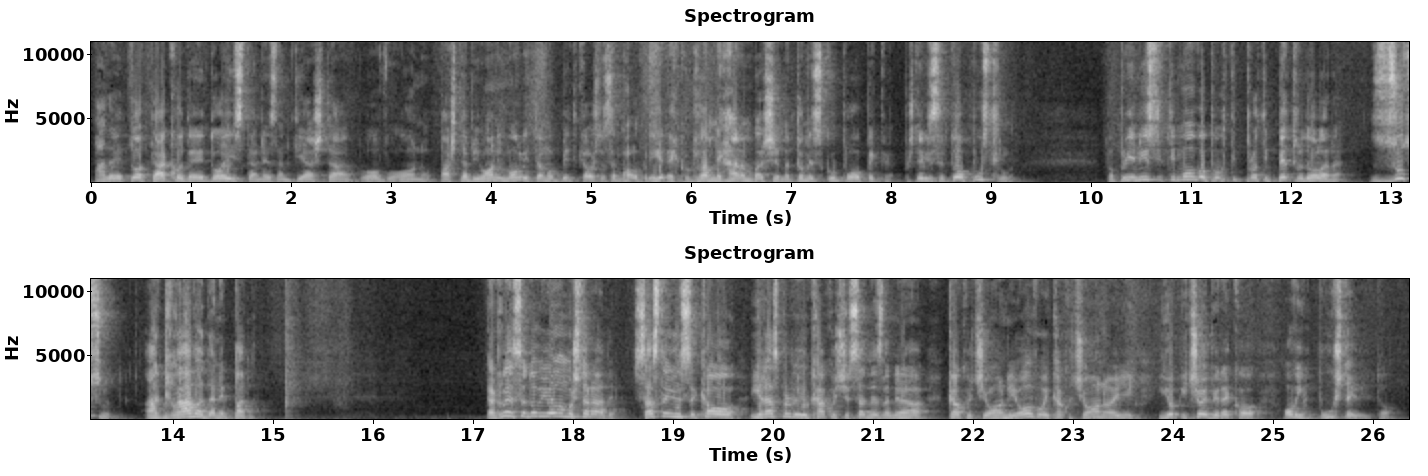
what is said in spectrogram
Pa da je to tako da je doista, ne znam ti ja šta, ovo ono, pa šta bi oni mogli tamo biti, kao što sam malo prije rekao, glavne harambaše na tome skupu opeka, pa što bi se to pustilo? Pa prije nisi ti mogao protiv, protiv dolara zucnut, a glava da ne padne. A gledaj sad ovi ovamo šta rade. Sastaju se kao i raspravljaju kako će sad, ne znam ja, kako će oni ovo i kako će ono i, i, i čovjek bi rekao, ovi puštaju i to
